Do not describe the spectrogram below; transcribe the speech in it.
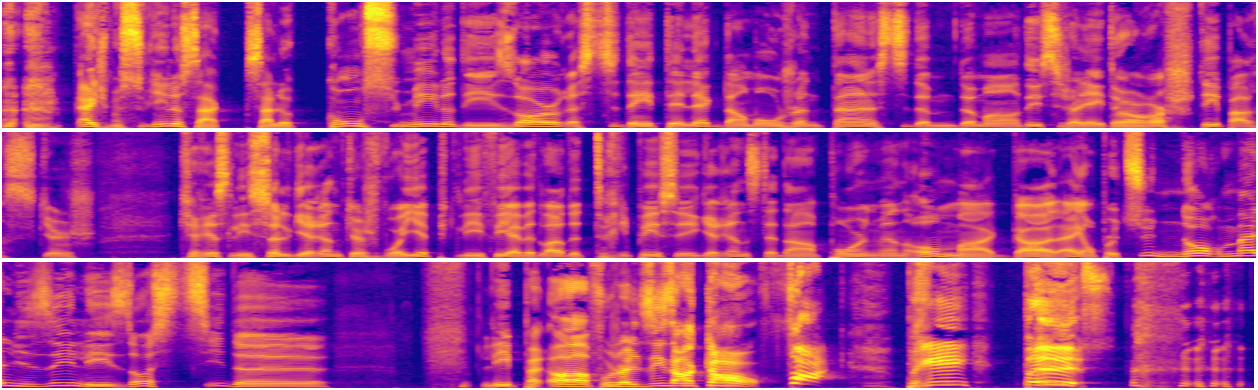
hey, je me souviens là, ça ça l'a consumé là, des heures d'intellect dans mon jeune temps, de me demander si j'allais être rejeté parce que je Chris, les seules graines que je voyais puis que les filles avaient l'air de triper ces graines, c'était dans porn, man. Oh my god. Hey, on peut-tu normaliser les hosties de. Les. Ah, faut que je le dise encore! Fuck! Prépuce!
